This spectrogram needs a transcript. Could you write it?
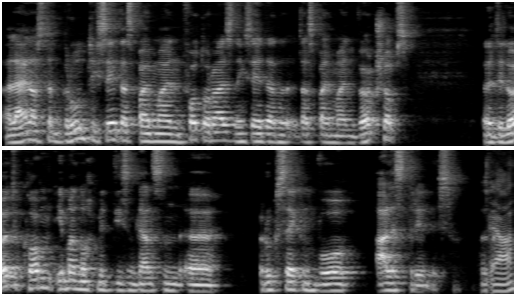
Allein aus dem Grund, ich sehe das bei meinen Fotoreisen, ich sehe das bei meinen Workshops, die Leute kommen immer noch mit diesen ganzen äh, Rucksäcken, wo alles drin ist. Also ja.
